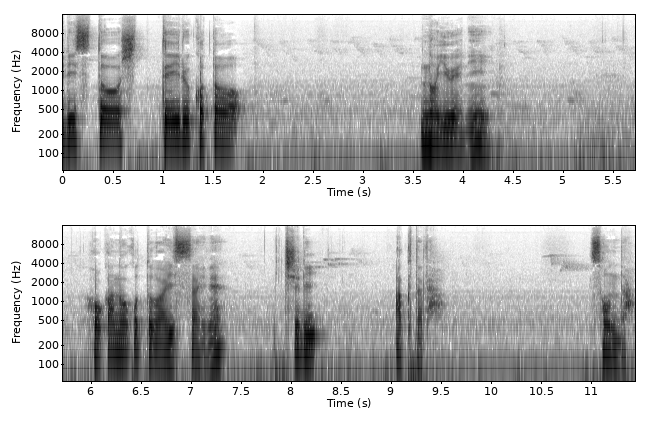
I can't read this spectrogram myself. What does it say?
キリストを知っていることのゆえに他のことは一切ね散りあくただ損だ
